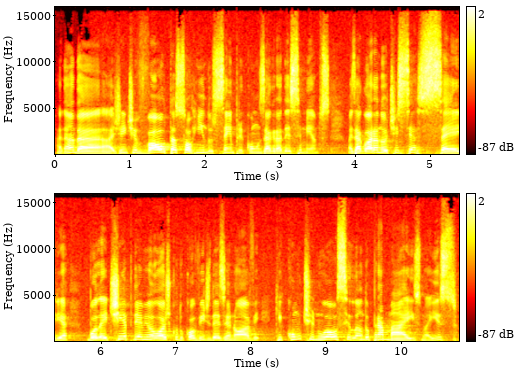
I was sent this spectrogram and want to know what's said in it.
Ananda, a gente volta sorrindo sempre com os agradecimentos, mas agora notícia séria, boletim epidemiológico do Covid-19, que continua oscilando para mais, não é isso?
